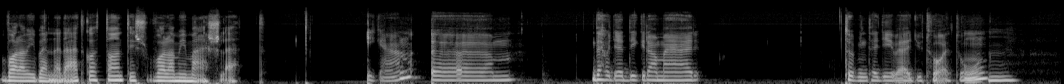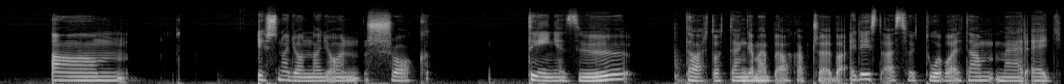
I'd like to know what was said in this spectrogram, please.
valami benned átkattant, és valami más lett. Igen, de hogy eddigra már több mint egy éve együtt voltunk. Mm. Um, és nagyon-nagyon sok tényező tartott engem ebbe a kapcsolatba. Egyrészt az, hogy túl voltam már egy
